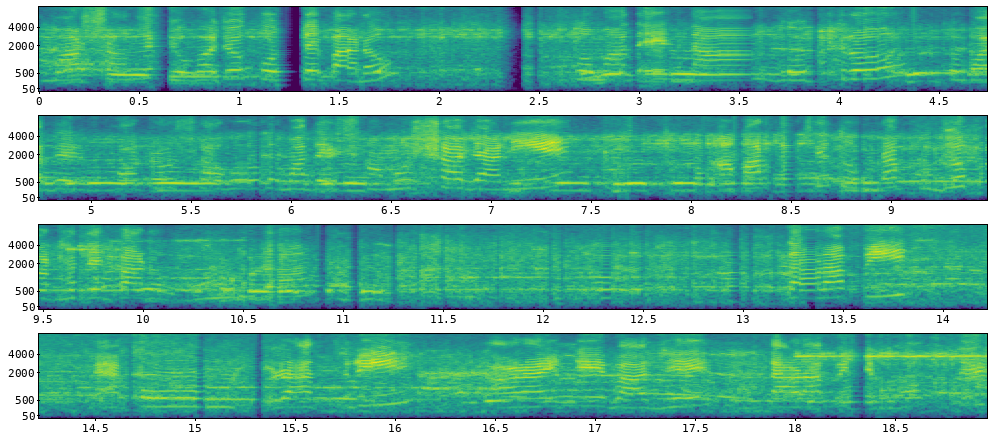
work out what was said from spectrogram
আমার সঙ্গে যোগাযোগ করতে পারো। তোমাদের নাম গোত্র, তোমাদের ফটো সহ তোমাদের সমস্যা জানিয়ে আমার কাছে তোমরা পুজো পাঠাতে পারো। বন্ধুরা, তারাপীঠ, এখন রাত্রি আড়াইটে বাজে তারাপীঠে ভক্তের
